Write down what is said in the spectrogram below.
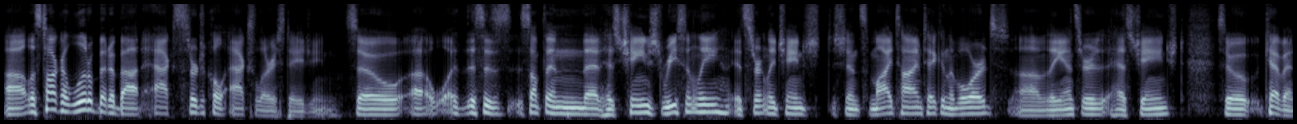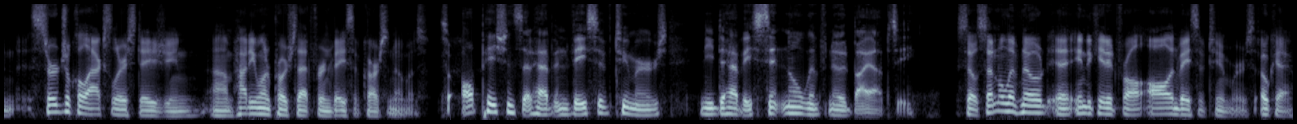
uh, let's talk a little bit about ax- surgical axillary staging. So uh, this is something that has changed recently. It's certainly changed since my time taking the boards. Um, the answer has changed. So Kevin, surgical axillary staging. Um, how do you want to approach that for invasive carcinomas? So all patients that have invasive tumors need to have a sentinel lymph node biopsy. So sentinel lymph node uh, indicated for all, all invasive tumors. Okay.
